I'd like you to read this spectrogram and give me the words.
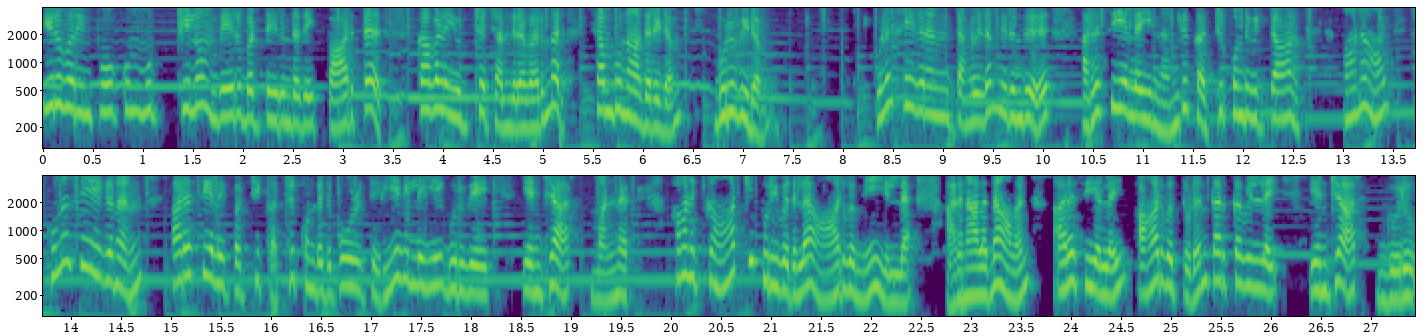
இருவரின் போக்கும் முற்றிலும் வேறுபட்டு இருந்ததை பார்த்த கவலையுற்ற சந்திரவர்மர் சம்புநாதரிடம் குருவிடம் குலசேகரன் தங்களிடம் இருந்து அரசியலை நன்கு கற்றுக்கொண்டு விட்டான். ஆனால் குணசேகரன் அரசியலை பற்றி கற்றுக்கொண்டது போல் தெரியவில்லையே குருவே என்றார் மன்னர். அவனுக்கு ஆட்சி புரிவதில் ஆர்வமே இல்லை. அதனாலதான் அவன் அரசியலை ஆர்வத்துடன் கற்கவில்லை என்றார் குரு.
